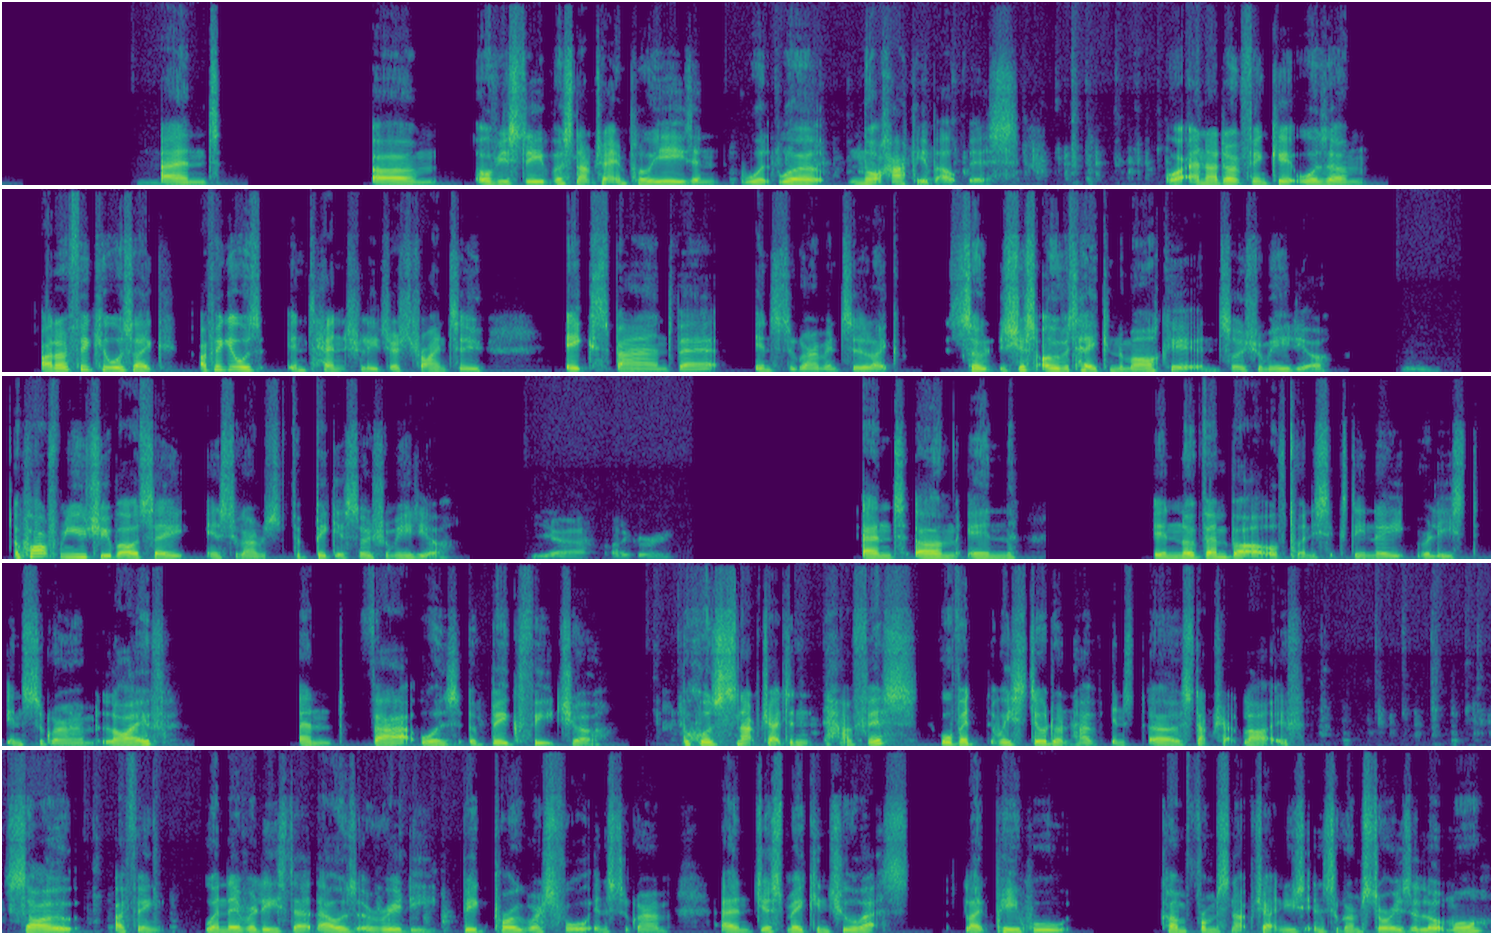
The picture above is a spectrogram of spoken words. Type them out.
Mm. and um obviously the Snapchat employees and were, were not happy about this. Well, and I don't think it was um I don't think it was like I think it was intentionally just trying to expand their Instagram into like so it's just overtaking the market in social media. Mm. Apart from YouTube, I would say Instagram's the biggest social media. Yeah, I'd agree. and um in in November of 2016 they released Instagram Live and that was a big feature because Snapchat didn't have this or they, we still don't have Inst- uh, Snapchat Live so I think when they released that that was a really big progress for Instagram and just making sure that like people come from Snapchat and use Instagram stories a lot more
